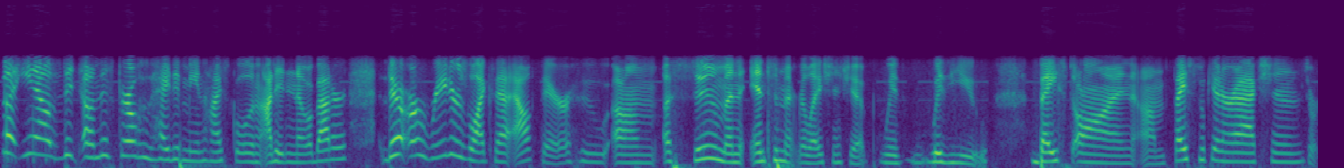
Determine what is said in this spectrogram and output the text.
But you know, the, um, this girl who hated me in high school and I didn't know about her. There are readers like that out there who um assume an intimate relationship with with you, based on um Facebook interactions or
